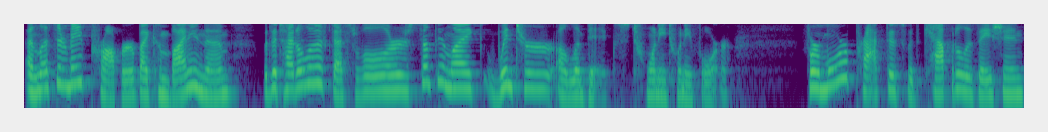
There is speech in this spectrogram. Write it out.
unless they're made proper by combining them with the title of a festival or something like Winter Olympics 2024. For more practice with capitalization,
